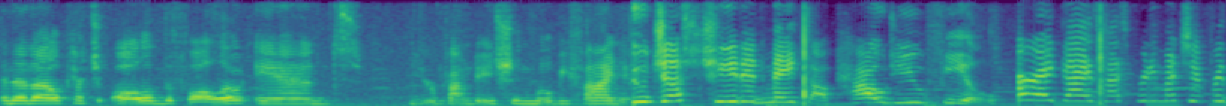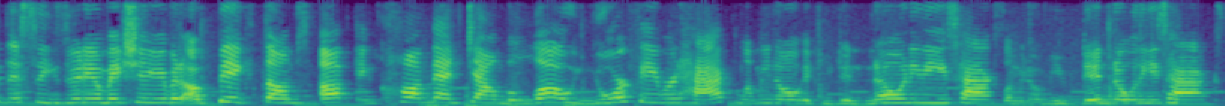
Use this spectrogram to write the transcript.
and then that'll catch all of the fallout and your foundation will be fine. You just cheated makeup. How do you feel? Alright guys, that's pretty much it for this week's video. Make sure you give it a big thumbs up and comment down below your favorite hack. Let me know if you didn't know any of these hacks. Let me know if you did know these hacks.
